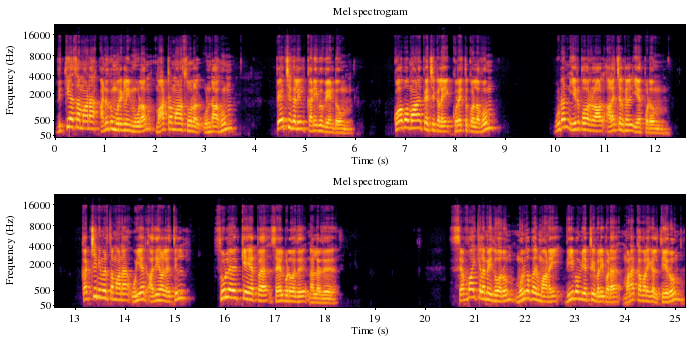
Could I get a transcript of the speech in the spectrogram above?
வித்தியாசமான அணுகுமுறைகளின் மூலம் மாற்றமான சூழல் உண்டாகும். பேச்சுகளில் கனிவு வேண்டும். கோபமான பேச்சுக்களை குறைத்துக் கொள்ளவும் உடன் இருப்பவர்களால் அலைச்சல்கள் ஏற்படும். கட்சி நிமித்தமான உயர் அதிகாரத்தில் சூழ்நிலைக்கு ஏற்ப செயல்படுவது நல்லது. செவ்வாய்க்கிழமை தோறும் முருகப்பெருமானை தீபம் ஏற்றி வழிபட மனக்கவலைகள் தீரும்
